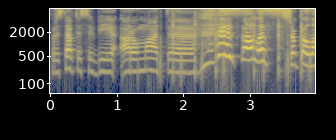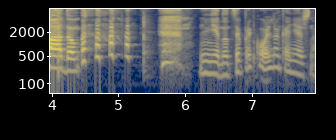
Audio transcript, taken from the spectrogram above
Представте собі аромат е, сала з шоколадом. Ні, ну це прикольно, звісно.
